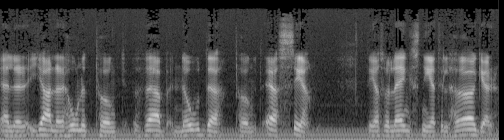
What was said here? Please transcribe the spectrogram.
eller jallarhornet.webnode.se Det är alltså längst ner till höger.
